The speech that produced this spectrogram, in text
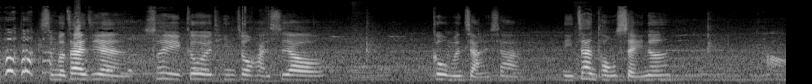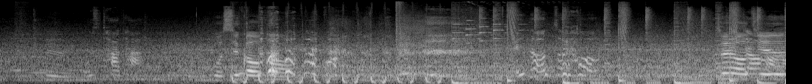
什么再见？所以各位听众还是要跟我们讲一下，你赞同谁呢？好，嗯，我是塔塔，我是勾勾。哎，然后最后，最后接就是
